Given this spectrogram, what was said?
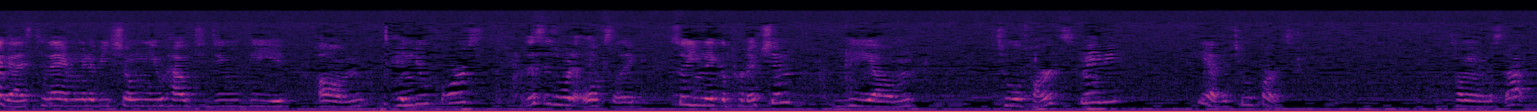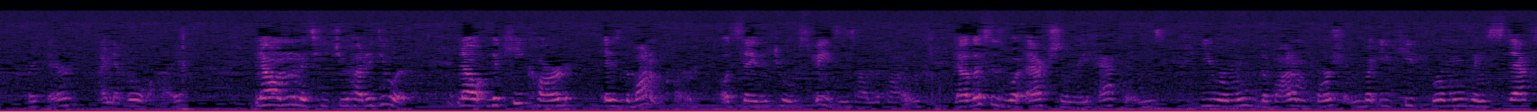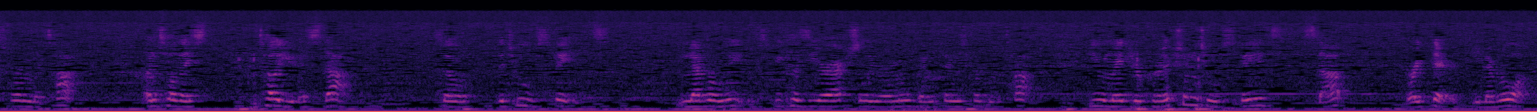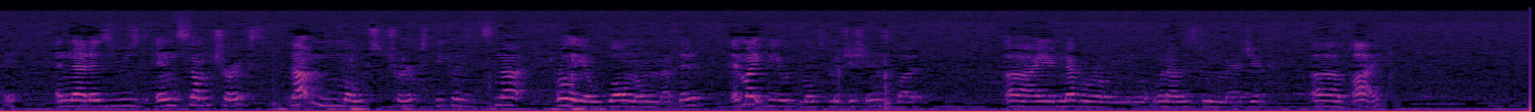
Hi guys, today I'm going to be showing you how to do the um, Hindu force. This is what it looks like. So you make a prediction, the um, two of hearts maybe? Yeah, the two of hearts. Tell me when to stop, right there. I never lie. Now I'm going to teach you how to do it. Now the key card is the bottom card. Let's say the two of spades is on the bottom. Stacks from the top until they tell you to stop. So the two of spades never leaves because you're actually removing things from the top. You make your prediction, two of spades, stop, right there. You never lie. And that is used in some tricks, not most tricks because it's not really a well-known method. It might be with most magicians, but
